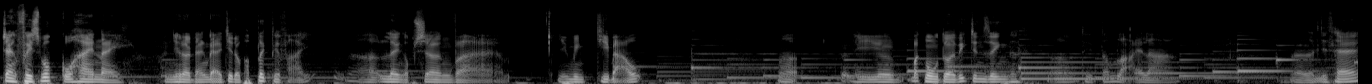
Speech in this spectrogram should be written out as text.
trang Facebook của hai này. Hình như là đang để chế độ public thì phải. À, Lê Ngọc Sơn và diễn viên Chi Bảo à, thì ờ, bắt nguồn từ viết trên Zing thôi. À, thì tóm lại là, là như thế.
